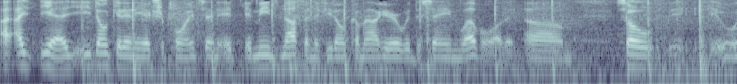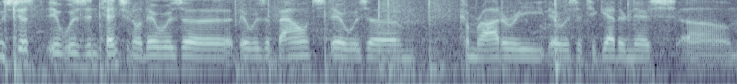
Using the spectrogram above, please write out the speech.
I, I, yeah, you don't get any extra points, and it, it, means nothing if you don't come out here with the same level of it. Um, so it, was just it was intentional. There was a there was a bounce. There was a um, camaraderie. There was a togetherness, um,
